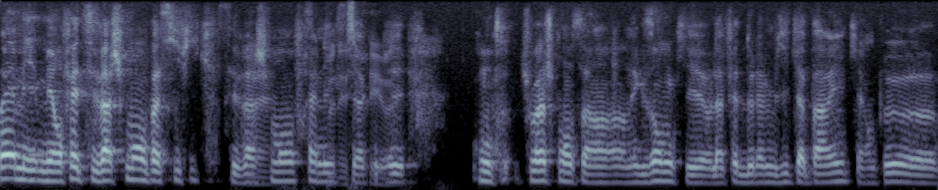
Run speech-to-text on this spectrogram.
Ouais, mais, mais en fait, c'est vachement pacifique, c'est vachement friendly. Contre, tu vois, je pense à un exemple qui est la fête de la musique à Paris, qui est un peu, euh,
